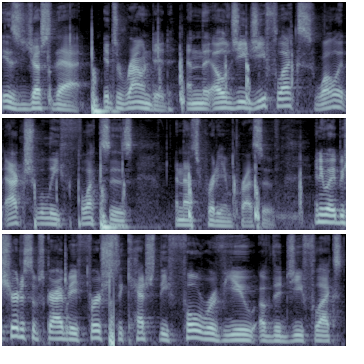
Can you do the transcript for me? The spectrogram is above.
is just that. It's rounded. And the LG G Flex, well, it actually flexes and that's pretty impressive. Anyway, be sure to subscribe to first to catch the full review of the G Flex,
